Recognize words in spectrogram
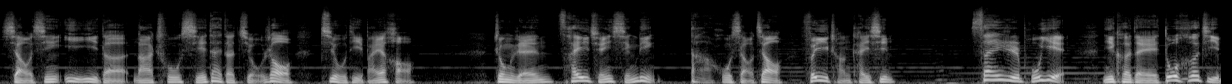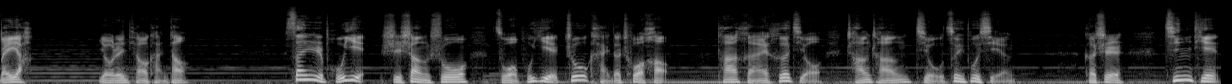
小心翼翼地拿出携带的酒肉，就地摆好。众人猜拳行令，大呼小叫，非常开心。三日仆夜，你可得多喝几杯呀！有人调侃道：“三日仆夜是尚书左仆射周凯的绰号，他很爱喝酒，常常酒醉不醒。可是。”今天，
